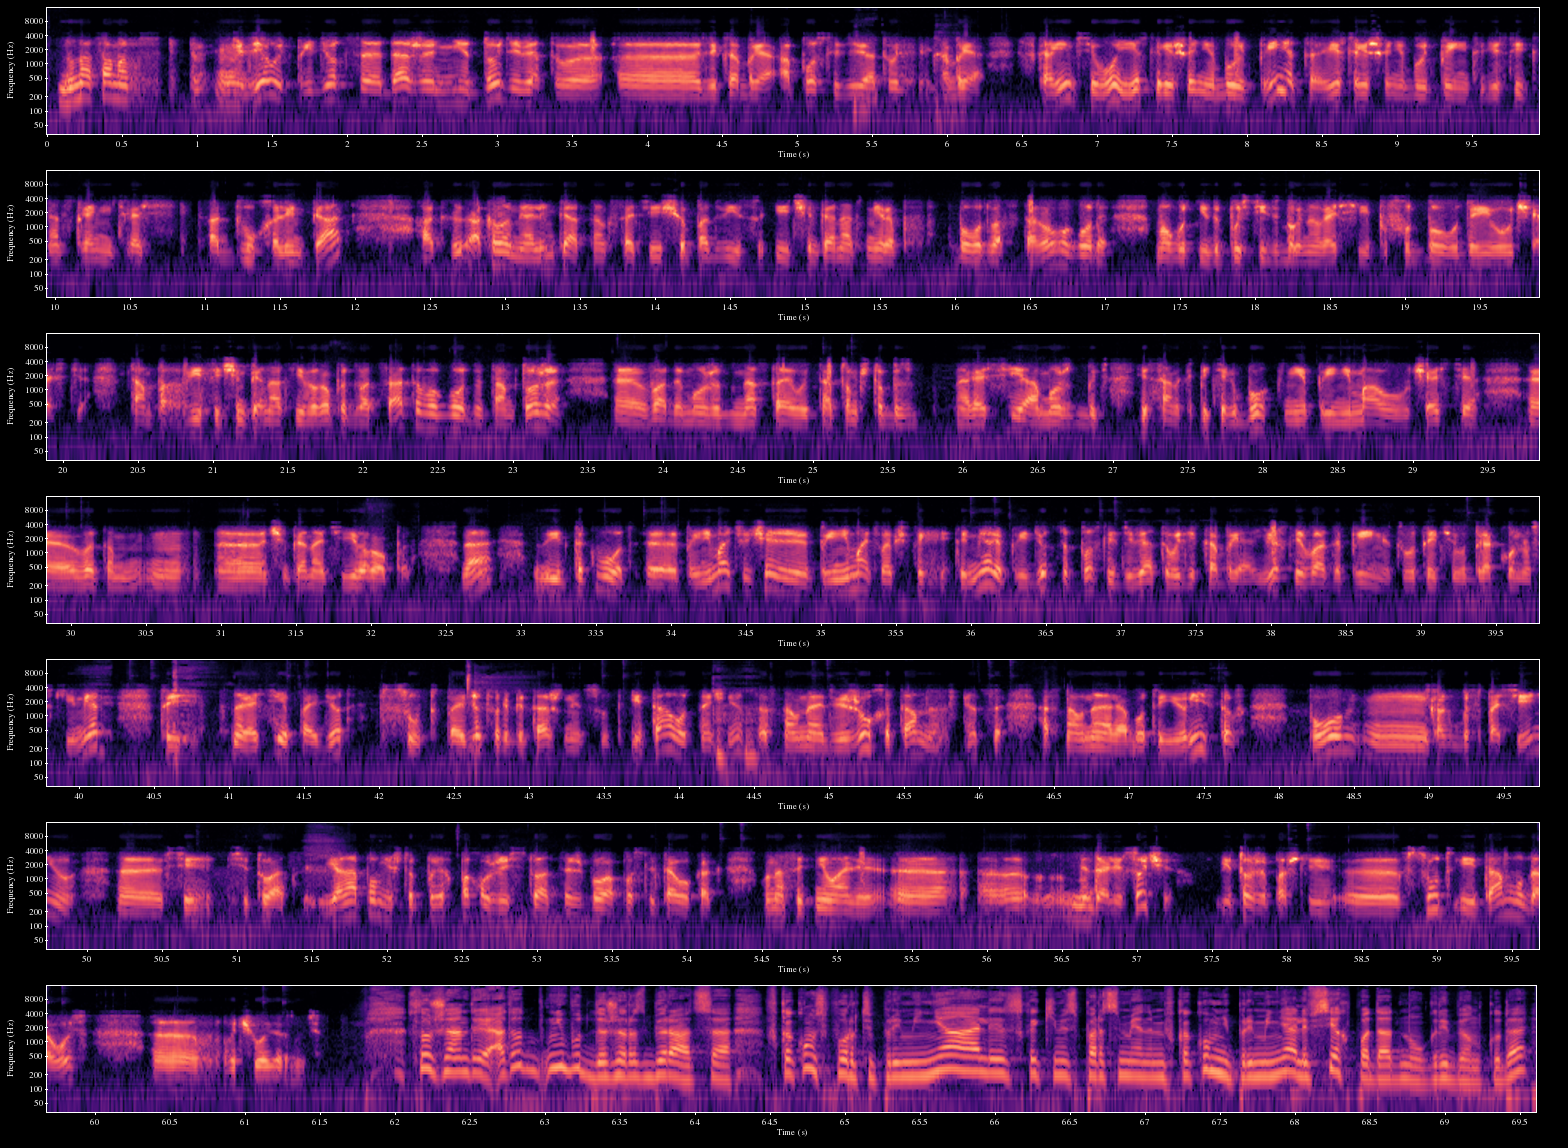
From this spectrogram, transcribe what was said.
Ну, на самом деле, делать придется даже не до 9 э, декабря, а после 9 декабря. Скорее всего, если решение будет принято, если решение будет принято действительно отстранить Россию от двух Олимпиад, а, а кроме Олимпиад, там, кстати, еще подвис и чемпионат мира по футболу 22 года, могут не допустить сборную России по футболу до его участия. Там подвис и чемпионат Европы 2020 года, там тоже э, ВАДА может настаивать на том, чтобы России, а может быть и Санкт-Петербург не принимала участие э, в этом э, чемпионате Европы. Да? И, так вот, э, принимать, участие, принимать вообще какие-то меры придется после 9 декабря. Если ВАДА примет вот эти вот драконовские меры, то, естественно, Россия пойдет в суд, пойдет в арбитражный суд. И там вот начнется основная движуха, там начнется основная работа юристов по как бы спасению э, всей ситуации. Я напомню, что похожая ситуация же была после того, как у нас отнимали э, э, медали Сочи, и тоже пошли э, в суд, и там удалось э, чего вернуть. Слушай, Андрей, а тут не буду даже разбираться, в каком спорте применяли, с какими спортсменами, в каком не применяли, всех под одну гребенку, да?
